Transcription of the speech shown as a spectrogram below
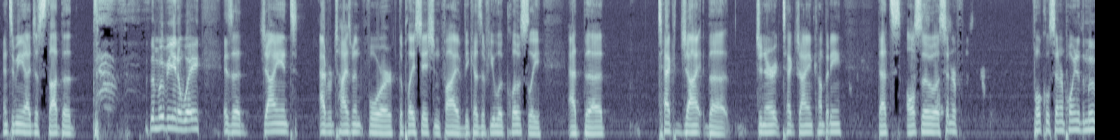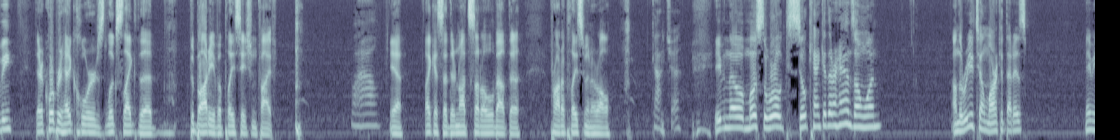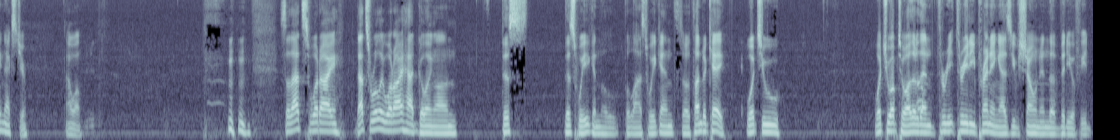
And to me, I just thought that the movie, in a way, is a giant advertisement for the PlayStation 5 because if you look closely at the tech giant, the generic tech giant company that's also a center focal center point of the movie, their corporate headquarters looks like the the body of a PlayStation 5. Wow. Yeah. Like I said, they're not subtle about the product placement at all. Gotcha. Even though most of the world still can't get their hands on one. On the retail market, that is. Maybe next year. Oh well. so that's what I. That's really what I had going on this this week and the the last weekend. So Thunder K, what you what you up to other than three 3D printing as you've shown in the video feed.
